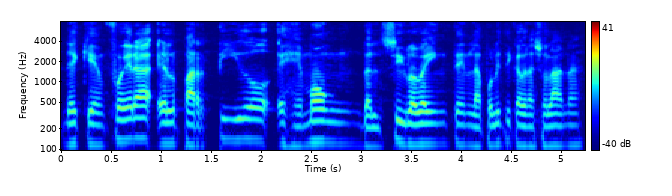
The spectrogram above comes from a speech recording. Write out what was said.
de quien fuera el partido hegemón del siglo XX en la política venezolana,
